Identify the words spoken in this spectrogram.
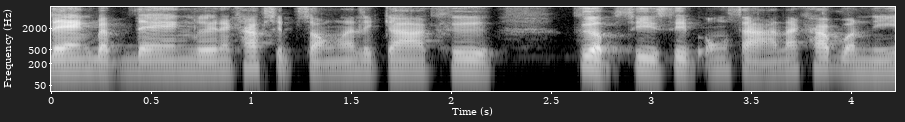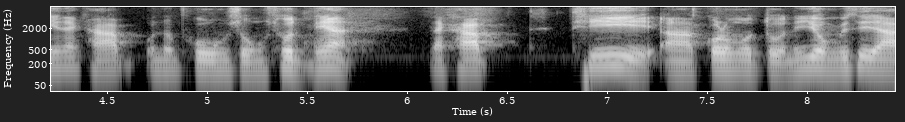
แดงแบบแดงเลยนะครับ 12 นาฬิกาคือเกือบ 40 องศานะครับ วันนี้นะครับ อุณหภูมิสูงสุดเนี่ยนะครับ ที่กรมอุตุนิยมวิทยา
